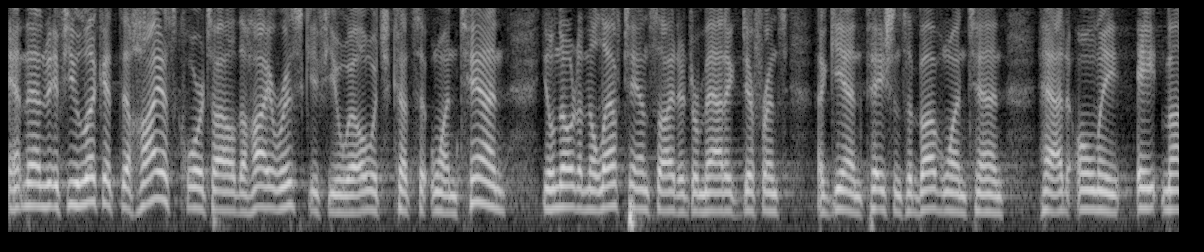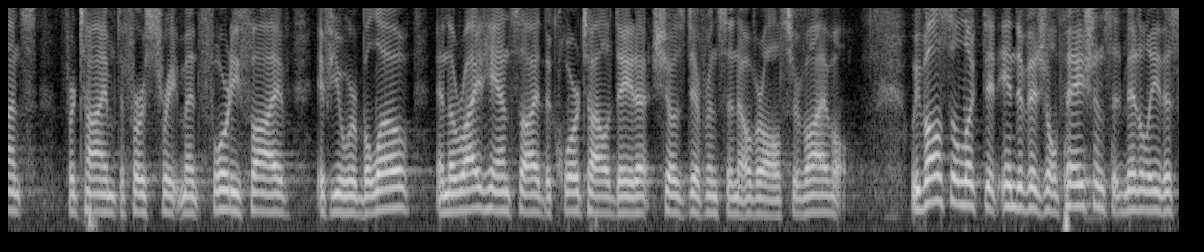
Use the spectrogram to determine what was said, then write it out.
And then if you look at the highest quartile, the high risk, if you will, which cuts at 110, you'll note on the left hand side a dramatic difference. Again, patients above 110 had only eight months for time to first treatment, 45 if you were below. And the right hand side, the quartile data shows difference in overall survival. We've also looked at individual patients. Admittedly, this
